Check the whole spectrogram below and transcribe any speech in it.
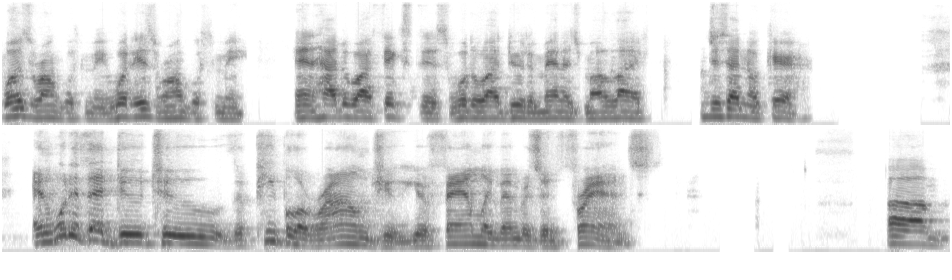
was wrong with me, what is wrong with me, and how do I fix this? What do I do to manage my life? I just had no care. And what did that do to the people around you, your family members and friends? Um,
